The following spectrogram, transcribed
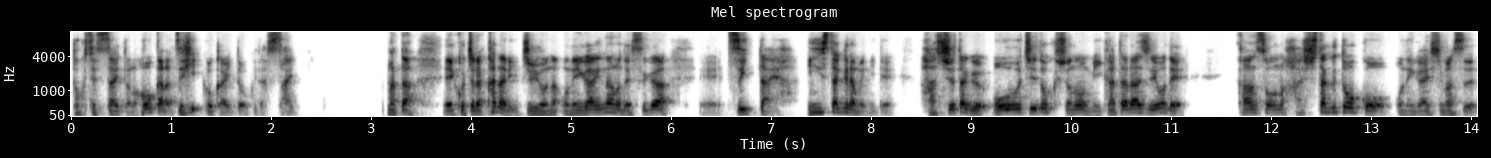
特設サイトの方からぜひご回答ください。また、えー、こちらかなり重要なお願いなのですが、えー、Twitter や Instagram にて、ハッシュタグ、大内読書の味方ラジオで、感想のハッシュタグ投稿をお願いします。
